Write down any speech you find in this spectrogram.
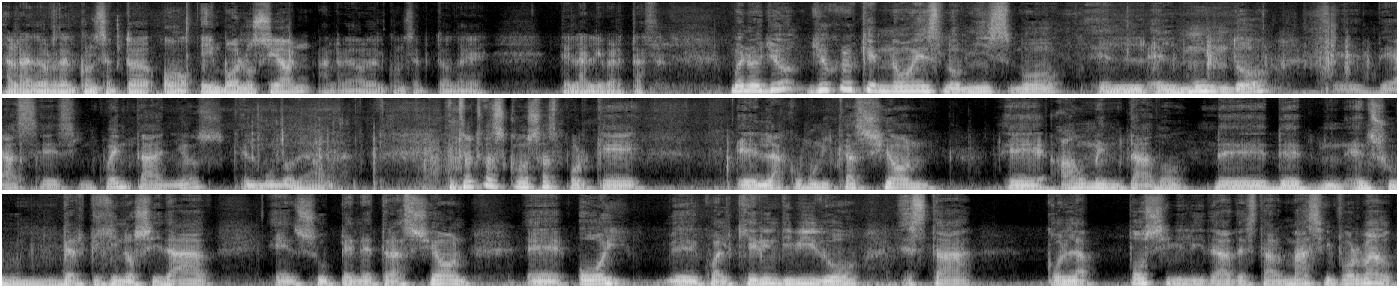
alrededor del concepto o involución alrededor del concepto de, la libertad? Bueno, yo, yo creo que no es lo mismo el, mundo eh, de hace 50 años que el mundo de ahora. Entre otras cosas porque eh, la comunicación eh, ha aumentado en su vertiginosidad, en su penetración. Eh, hoy eh, cualquier individuo está con la posibilidad de estar más informado.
